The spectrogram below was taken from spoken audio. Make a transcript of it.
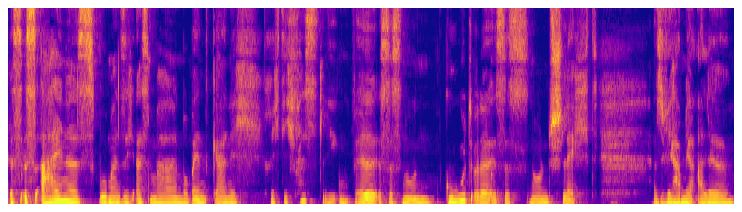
es ist eines, wo man sich erstmal im Moment gar nicht richtig festlegen will. Ist es nun gut oder ist es nun schlecht? Also wir haben ja alle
